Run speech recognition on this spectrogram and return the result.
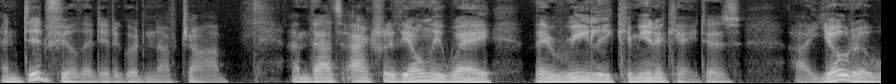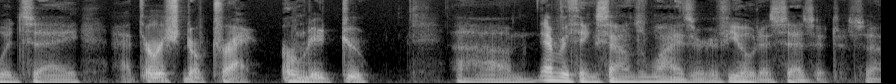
and did feel they did a good enough job. And that's actually the only way they really communicate. As uh, Yoda would say, there is no try, only do. Um, everything sounds wiser if Yoda says it. So.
